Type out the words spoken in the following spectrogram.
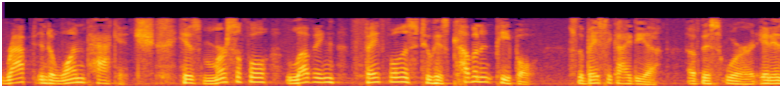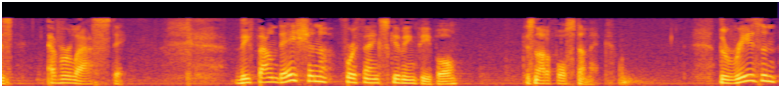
wrapped into one package. His merciful, loving faithfulness to his covenant people is the basic idea of this word. It is everlasting. The foundation for Thanksgiving, people, is not a full stomach. The reason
